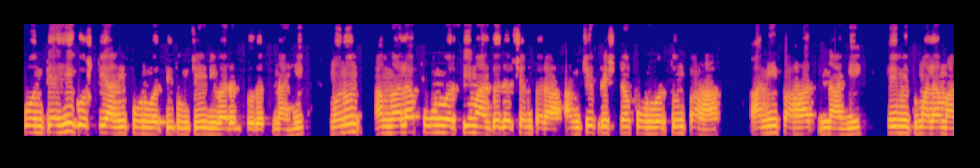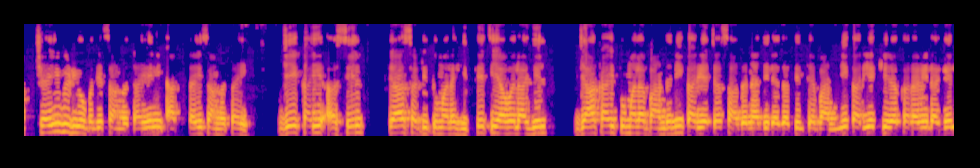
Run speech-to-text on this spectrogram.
कोणत्याही गोष्टी आम्ही फोनवरती तुमचे निवारण करत नाही. म्हणून आम्हाला फोनवरती मार्गदर्शन करा. आमचे प्रश्न फोनवरतून पहा. आम्ही पाहत नाही. हे मी तुम्हाला मागच्याही व्हिडिओमध्ये सांगत आहे आणि आत्ताही सांगत आहे. जे काही असेल त्यासाठी तुम्हाला इथेच यावं लागेल. ज्या काही तुम्हाला बांधणी कार्याच्या साधना दिल्या जातील त्या बांधणी कार्य केलं करावे लागेल.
